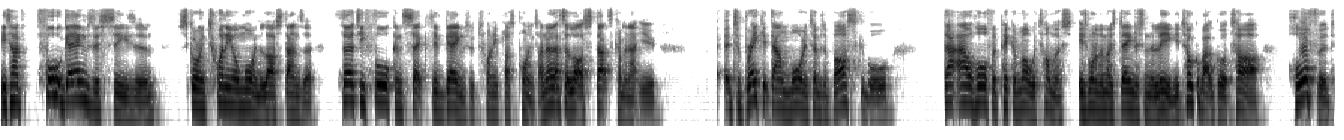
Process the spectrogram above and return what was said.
He's had four games this season scoring 20 or more in the last stanza, 34 consecutive games with 20 plus points. I know that's a lot of stats coming at you. Uh, to break it down more in terms of basketball, that Al Horford pick and roll with Thomas is one of the most dangerous in the league. You talk about Gortat, Horford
